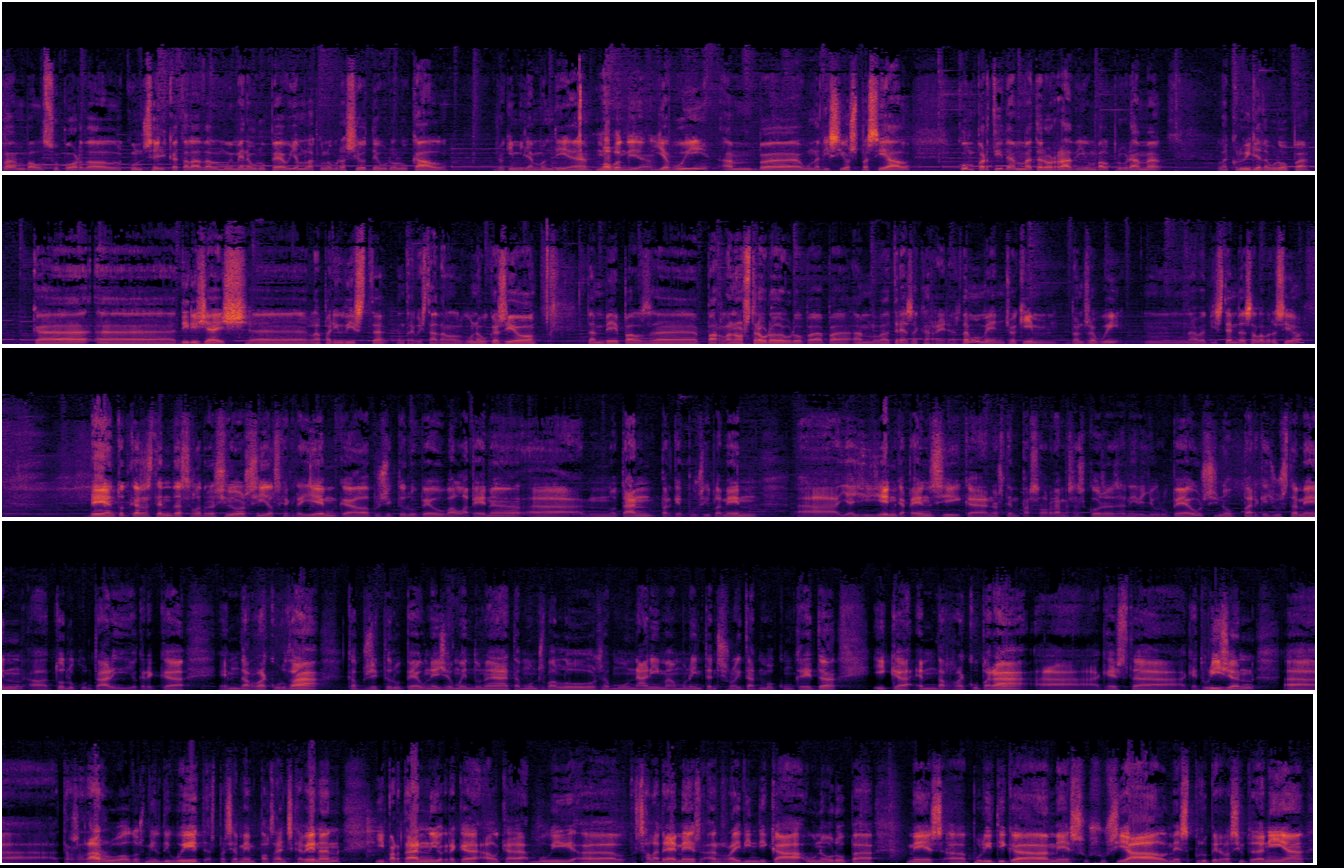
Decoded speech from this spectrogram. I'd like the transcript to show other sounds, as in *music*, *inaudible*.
D'Europa amb el suport del Consell Català del Moviment Europeu i amb la col·laboració d'Eurolocal. Joaquim Millan, bon dia. Molt bon dia. I avui amb eh, una edició especial compartida amb Mataró Ràdio, amb el programa La Cruïlla d'Europa, que eh, dirigeix eh, la periodista, entrevistada en alguna ocasió també pels, eh, per la nostra Hora d'Europa amb la Teresa Carreras. De moment, Joaquim, doncs avui mm, estem de celebració? Bé, en tot cas estem de celebració sí, els que creiem que el projecte europeu val la pena, eh, no tant perquè possiblement eh, hi hagi gent que pensi que no estem per celebrar masses coses a nivell europeu, sinó perquè justament eh, tot el contrari. Jo crec que hem de recordar que el projecte europeu neix en un moment donat amb uns valors, amb un ànima, amb una intencionalitat molt concreta i que hem de recuperar eh, aquesta, aquest origen, eh, traslladar-lo al 2018, especialment pels anys que venen, i per tant jo crec que el que avui eh, celebrem és reivindicar una Europa més eh, política, més social, social, més propera a la ciutadania,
